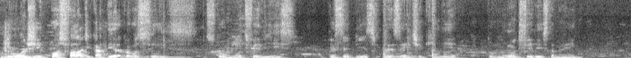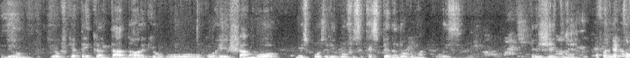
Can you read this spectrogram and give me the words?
E hoje posso falar de cadeira para vocês. Estou muito feliz. Recebi esse presente aqui. Estou muito feliz também. Entendeu? Eu fiquei até encantado na hora que o, o, o correio chamou, minha esposa ligou. Você está esperando alguma coisa? Aquele jeito, né? Eu falei, não.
